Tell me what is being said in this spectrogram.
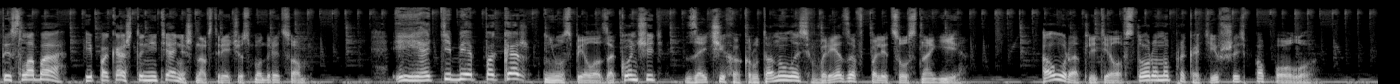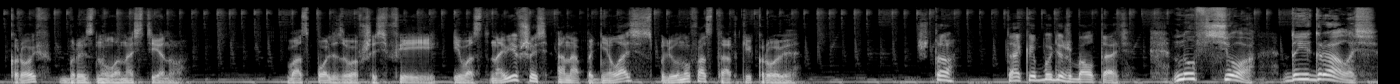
ты слаба и пока что не тянешь навстречу с мудрецом». «И я тебе покажу...» Не успела закончить, зайчиха крутанулась, врезав по лицу с ноги. Аура отлетела в сторону, прокатившись по полу. Кровь брызнула на стену. Воспользовавшись феей и восстановившись, она поднялась, сплюнув остатки крови. «Что, так и будешь болтать?» «Ну все, доигралась!»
